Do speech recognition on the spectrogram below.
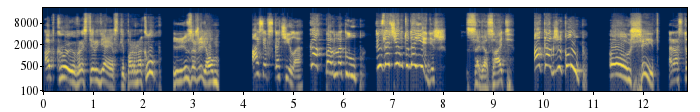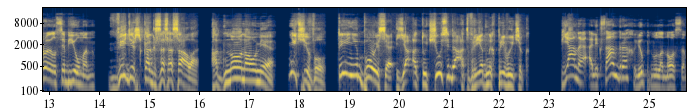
Открою в Растердяевске порноклуб и заживем. Ася вскочила. Как порноклуб? Ты зачем туда едешь? Завязать. А как же клуб? Оу, oh, щит! Расстроился Бьюман. Видишь, как засосало? Одно на уме. Ничего, ты не бойся, я отучу себя от вредных привычек. Пьяная Александра хлюпнула носом.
